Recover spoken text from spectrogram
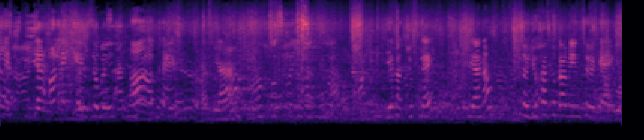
only, yeah, only kids. Oh, okay. Yeah. Yeah, but you play piano, so you have to come into a game.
